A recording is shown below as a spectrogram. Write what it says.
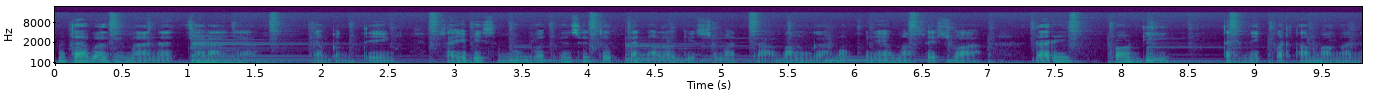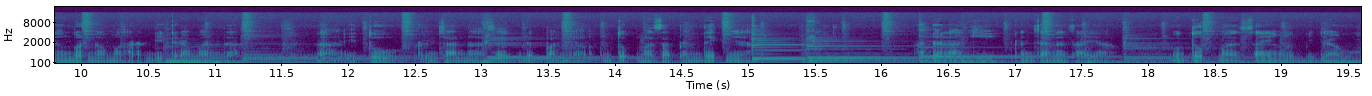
Entah bagaimana caranya, yang penting saya bisa membuat Institut Teknologi Sumatera bangga mempunyai mahasiswa dari prodi teknik pertambangan yang bernama Ardi Tramanda. Nah, itu rencana saya ke depannya untuk masa pendeknya. Ada lagi rencana saya untuk masa yang lebih jauh.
